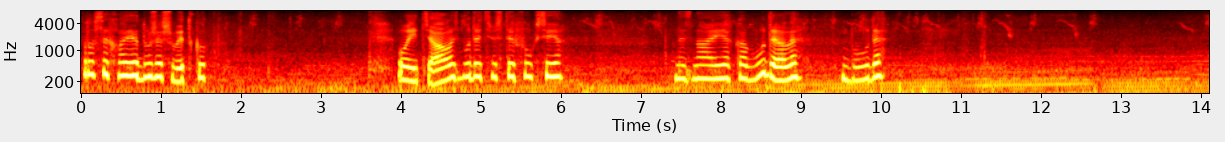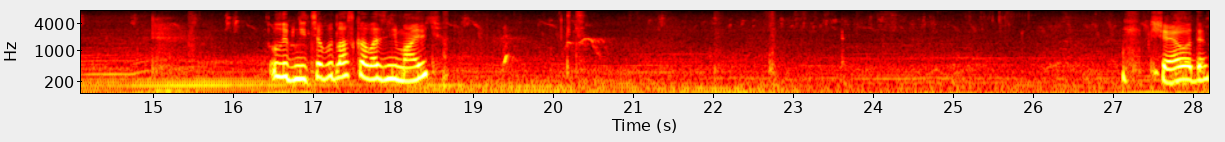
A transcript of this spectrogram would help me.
просихає дуже швидко. Ой, ця ось буде цвісти фуксія. Не знаю, яка буде, але буде. Улибніться, будь ласка, вас знімають. Ще один.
